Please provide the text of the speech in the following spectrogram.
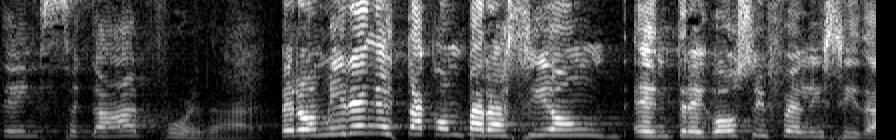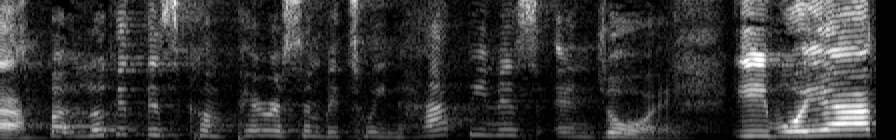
thanks to God for that. Pero miren esta comparación entre gozo y felicidad. But look at this comparison between happiness and joy. Y voy a,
